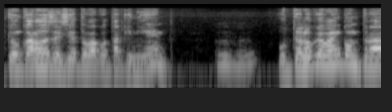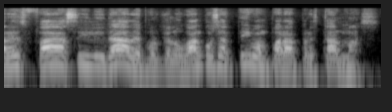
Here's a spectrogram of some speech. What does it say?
Que un carro de 600 va a costar 500. Usted lo que va a encontrar es facilidades porque los bancos se activan para prestar más.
